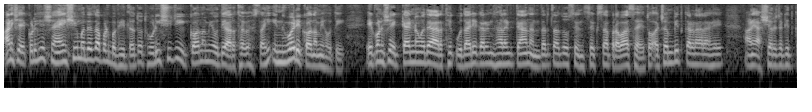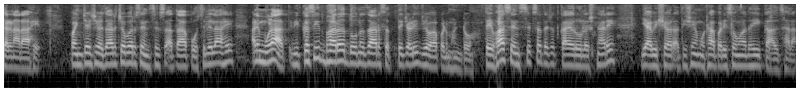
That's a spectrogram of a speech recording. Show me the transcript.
आणि शे एकोणीसशे शहाऐंशीमध्ये जर आपण बघितलं तर थोडीशी जी इकॉनॉमी होती अर्थव्यवस्था ही इनवर्ड इकॉनॉमी होती. एकोणीसशे एक्क्याण्णवमध्ये आर्थिक उदारीकरण झालं आणि त्यानंतरचा जो सेन्सेक्सचा प्रवास आहे तो अचंबित करणारा आहे आणि आश्चर्यचकित करणारा आहे. पंच्याऐंशी हजारच्या वर सेन्सेक्स आता पोचलेला आहे आणि मुळात विकसित भारत दोन हजार सत्तेचाळीस जेव्हा आपण म्हणतो तेव्हा सेन्सेक्सचा त्याच्यात काय रोल असणार आहे या विषयावर अतिशय मोठा परिसंवादही काल झाला.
